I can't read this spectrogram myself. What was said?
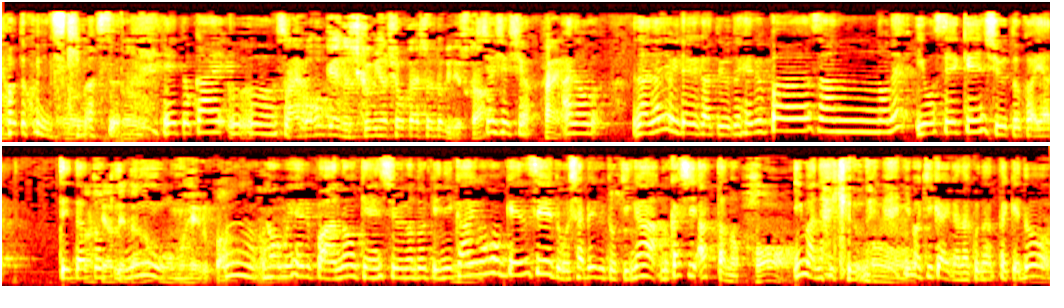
うところにつきます、えっ、とかいうんうんそ介護保険の仕組みを紹介する時ですか？しよしよしよ、はい。あのな何を言いたいかというとヘルパーさんのね養成研修とかやってってたの？にホームヘルパー。うん、ホームヘルパーの研修の時に介護保険制度をしゃべる時が昔あったの、はあ。今ないけどね、うん。今機会がなくなったけど、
